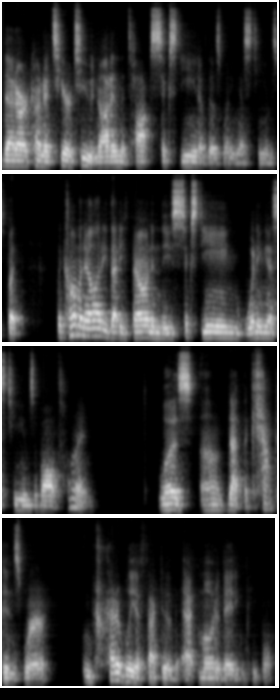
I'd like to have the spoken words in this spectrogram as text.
that are kind of tier two, not in the top 16 of those winningest teams. But the commonality that he found in these 16 winningest teams of all time was uh, that the captains were incredibly effective at motivating people.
